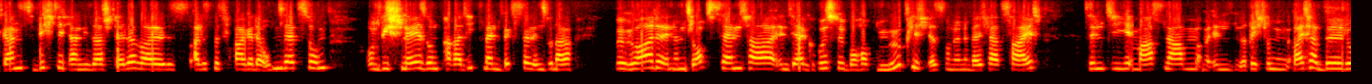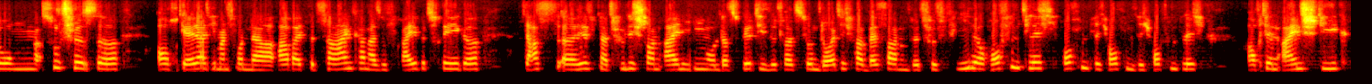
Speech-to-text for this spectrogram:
ganz wichtig an dieser Stelle, weil das ist alles eine Frage der Umsetzung und wie schnell so ein Paradigmenwechsel in so einer Behörde, in einem Jobcenter in der Größe überhaupt möglich ist und in welcher Zeit sind die Maßnahmen in Richtung Weiterbildung, Zuschüsse, auch Gelder, die man von der Arbeit bezahlen kann, also Freibeträge. Das äh, hilft natürlich schon einigen und das wird die Situation deutlich verbessern und wird für viele hoffentlich, hoffentlich, hoffentlich, hoffentlich auch den Einstieg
